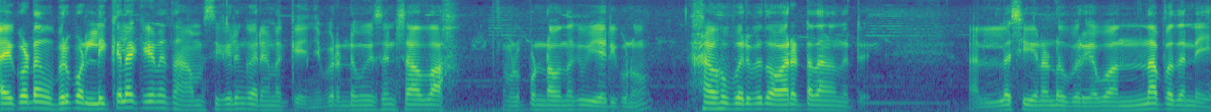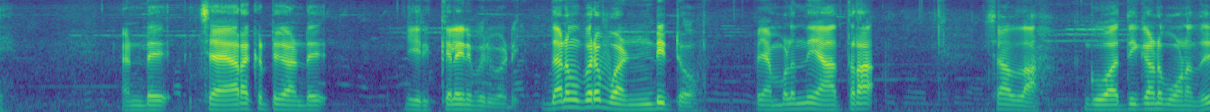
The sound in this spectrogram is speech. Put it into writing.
ആയിക്കോട്ടെ മൂപ്പര് പള്ളിക്കലൊക്കെയാണ് താമസിക്കലും കാര്യങ്ങളൊക്കെ ഇനിയിപ്പോൾ രണ്ട് മൂന്ന് ദിവസം ഇൻഷാല്ലാ നമ്മളിപ്പോൾ ഉണ്ടാവുമെന്നൊക്കെ വിചാരിക്കണു. ആ മൂപ്പര് ഇപ്പോൾ തോരട്ടതാണ് വന്നിട്ട് നല്ല ക്ഷീണമുണ്ട് മൂപ്പർക്ക്. അപ്പോൾ വന്നപ്പോൾ തന്നെ രണ്ട് ചെയറൊക്കെ ഇട്ട് കണ്ട് ഇരിക്കലേന് പരിപാടി. ഇതാണ് മുമ്പേ വണ്ടി കേട്ടോ അപ്പോൾ നമ്മളിന്ന് യാത്ര ചല്ല ഗുവാഹത്തിക്കാണ് പോണത്.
